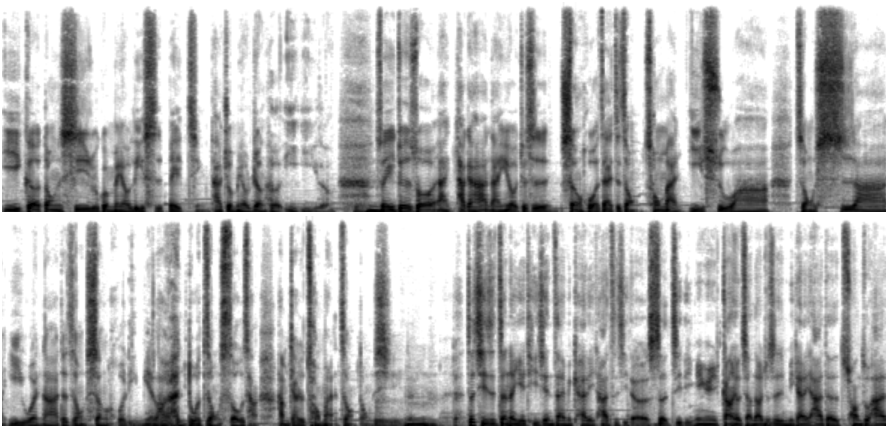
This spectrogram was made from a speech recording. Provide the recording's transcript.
一个东西如果没有历史背景，它就没有任何意义了。所以就是说，哎，她跟她的男友就是生活在这种充满艺术啊、这种诗啊、译文啊的这种生活里面，然后有很多这种收藏，他们家就充满了这种东西。嗯，对这其实真的也体现在米凯利他自己的设计里面，因为刚刚有讲到，就是米凯利他的创作，他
